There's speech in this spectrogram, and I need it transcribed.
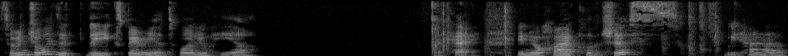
So enjoy the, the experience while you're here. Okay, in your higher conscious, we have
